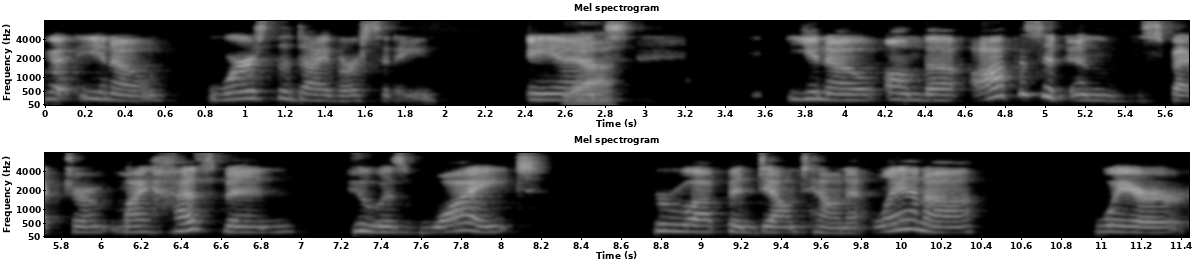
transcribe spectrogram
But, you know, where's the diversity? And, yeah. you know, on the opposite end of the spectrum, my husband, who was white, grew up in downtown Atlanta where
